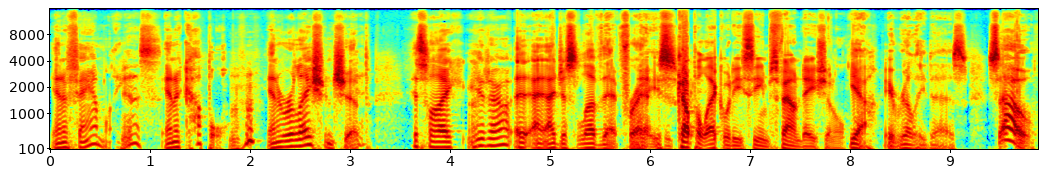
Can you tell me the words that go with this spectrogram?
in a family, Yes. in a couple, mm-hmm. in a relationship. It's like, you know, I, I just love that phrase. Couple equity seems foundational. Yeah, it really does. So,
